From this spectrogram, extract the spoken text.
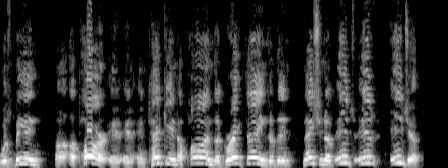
was being uh, a part and, and, and taking upon the great things of the nation of Egypt.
